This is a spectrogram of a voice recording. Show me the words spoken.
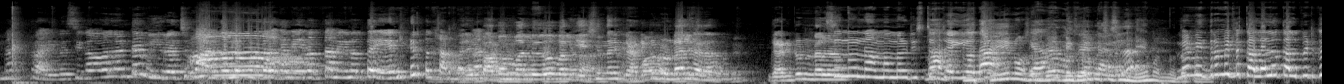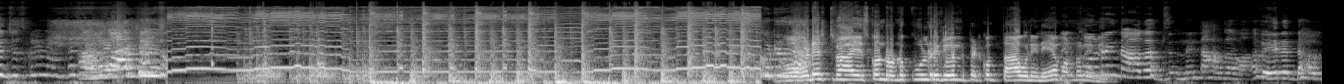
నాకు ప్రైవసీ కావాలంటే మీరు వచ్చి నేను వస్తా వస్తా ఏం. పాపం వాళ్ళు వాళ్ళు చేసిన దానికి గ్రాటిట్యూడ్ ఉండాలి కదా. గ్రాటిట్యూడ్ ఉండాలి సో కదా. నువ్వు నా మమ్మల్ని డిస్టర్బ్ మేమిద్దరం ఇట్లా కళ్ళలో కలిపెట్టుకుని చూసుకుని ఒకటే స్ట్రా వేసుకొని రెండు కూల్ డ్రింక్లను పెట్టుకొని తాగు నేను ఏమన్నా నేను తాగొద్దు నేను తాగవా? వేరే తాగు.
